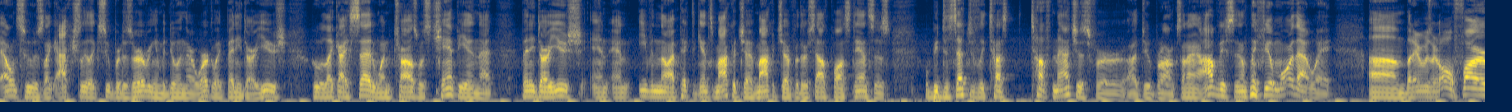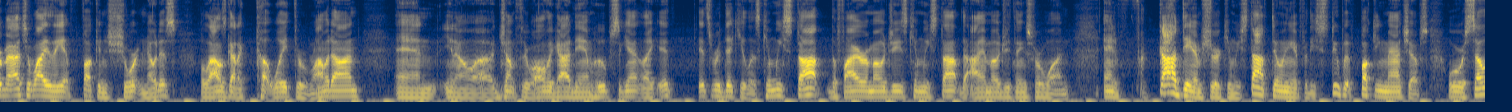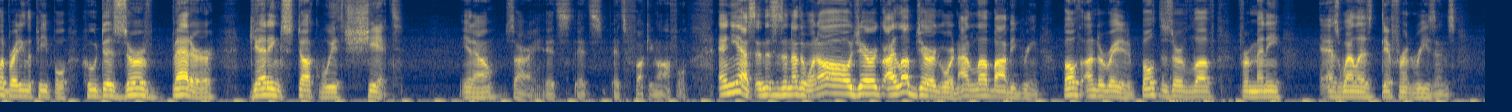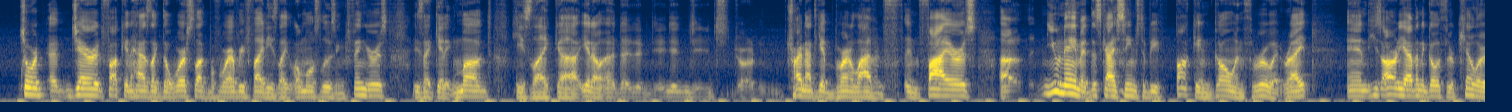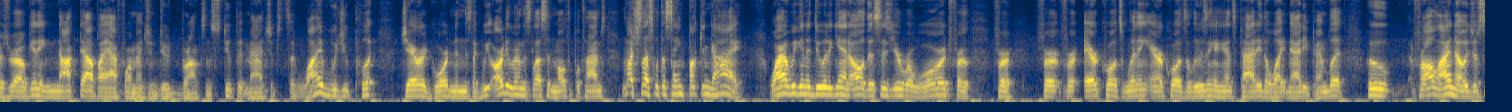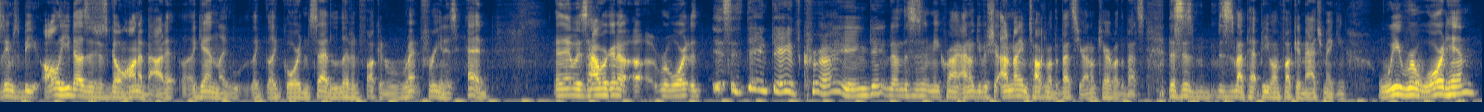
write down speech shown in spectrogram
else who's like actually like super deserving and been doing their work, like Beneil Dariush, who, like I said, when Charles was champion, that Beneil Dariush and and even though I picked against Makhachev, Makhachev for their southpaw stances will be deceptively tough tough matches for uh, Do Bronx, and I obviously only feel more that way. Um, but everyone's like, "Oh, fire match!" And why they get fucking short notice? Belal's got to cut weight through Ramadan and you know uh, jump through all the goddamn hoops again. Like it, it's ridiculous. Can we stop the fire emojis? Can we stop the eye emoji things for one? And for goddamn sure, can we stop doing it for these stupid fucking matchups where we're celebrating the people who deserve better getting stuck with shit? You know, sorry, it's it's it's fucking awful. And yes, and this is another one. Oh, Jared, I love Jared Gordon. I love Bobby Green. Both underrated. Both deserve love for many as well as different reasons. Jord, uh, Jared fucking has like the worst luck before every fight. He's like almost losing fingers. He's like getting mugged. He's like, uh, you know, uh, trying not to get burned alive in, in fires. Uh, you name it. This guy seems to be fucking going through it, right? And he's already having to go through Killer's Row, getting knocked out by aforementioned Do Bronx in stupid matchups. It's like, why would you put Jared Gordon in this? Like, we already learned this lesson multiple times, much less with the same fucking guy. Why are we gonna do it again? Oh, this is your reward for for for for air quotes winning, air quotes losing against Patty the White Natty Pimblett, who for all I know, just seems to be all he does is just go on about it. Again, like like like Gordon said, living fucking rent free in his head. And it was how we're gonna uh, reward. This is Dan. Dan's crying. Dan, no, this isn't me crying. I don't give a shit. I'm not even talking about the bets here. I don't care about the bets. This is this is my pet peeve on fucking matchmaking. We reward him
